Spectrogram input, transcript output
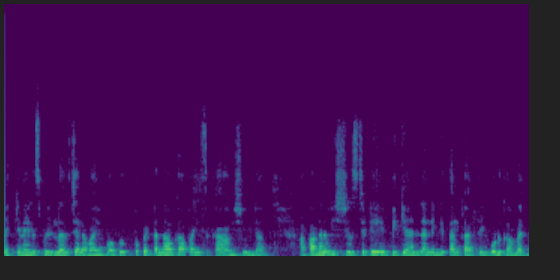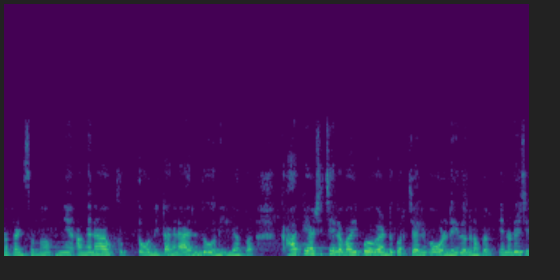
വെക്കണേൽ സ്പീഡിൽ അത് ചിലവായി പോകും. അപ്പോൾ ഇപ്പോൾ പെട്ടെന്ന് അവൾക്ക് ആ പൈസക്ക് ആവശ്യമില്ല. അപ്പം അങ്ങനെ വിശ്വസിച്ചിട്ട് ഏൽപ്പിക്കാൻ അല്ലെങ്കിൽ തൽക്കാലത്തേക്ക് കൊടുക്കാൻ പറ്റുന്ന ഫ്രണ്ട്സൊന്നും അങ്ങനെ അവർക്ക് തോന്നിയിട്ട് അങ്ങനെ ആരും തോന്നിയില്ല. അപ്പം ആ ക്യാഷ് ചിലവായി പോകാണ്ട് കുറച്ചാലും ഹോൾഡ് ചെയ്ത് വെക്കണം. അപ്പം എന്നോട് ചോദിച്ചു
